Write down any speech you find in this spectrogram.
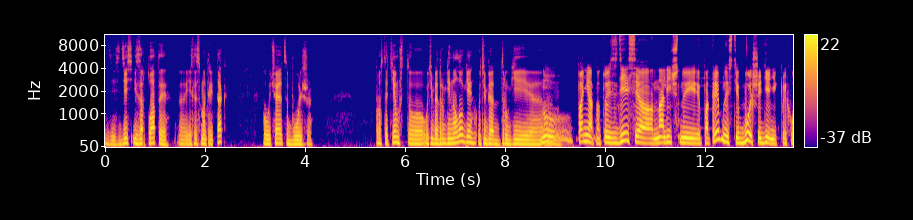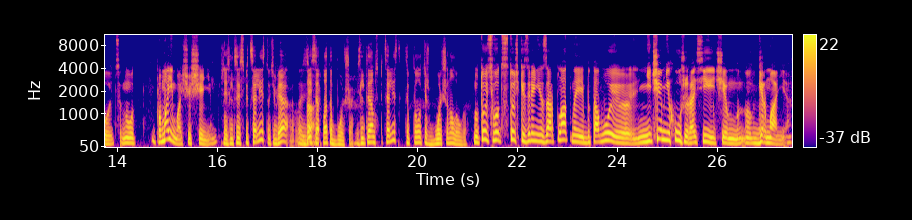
Здесь, здесь и зарплаты, э, если смотреть так, получается больше. Просто тем, что у тебя другие налоги, у тебя другие... Ну, эм, понятно. То есть здесь э, на личные потребности больше денег приходится. Ну, вот по моим ощущениям. Если ты специалист, у тебя здесь да. зарплата больше. Если ты там специалист, ты платишь больше налогов. Ну, то есть вот с точки зрения зарплатной, бытовой, э, ничем не хуже России, чем ну, Германия.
